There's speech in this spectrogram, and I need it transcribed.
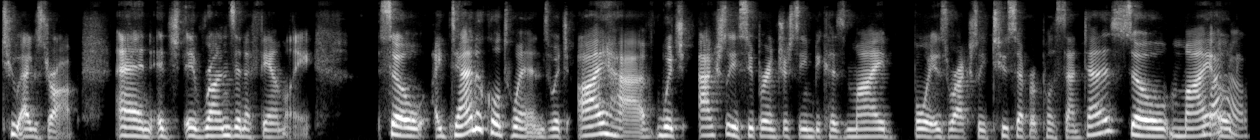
two eggs drop and it it runs in a family. So identical twins, which I have, which actually is super interesting because my boys were actually two separate placentas. So my oh, wow.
